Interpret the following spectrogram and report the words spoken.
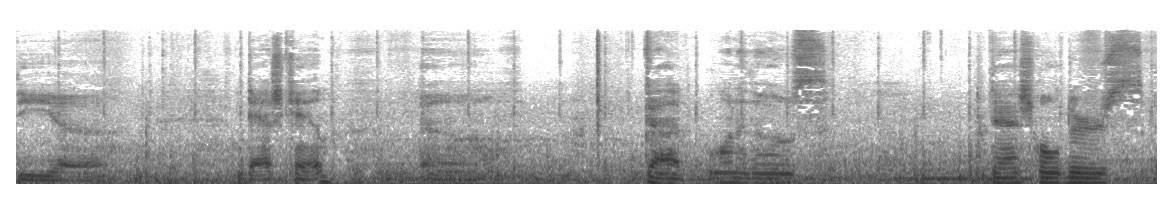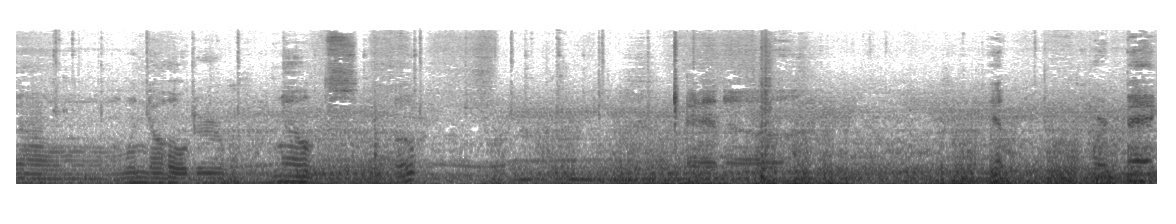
the uh, dash cam. Uh, got one of those dash holders, uh, window holder mounts. Oh. And, uh, yep, we're back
